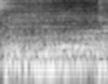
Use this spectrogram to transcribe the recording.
Senhor.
